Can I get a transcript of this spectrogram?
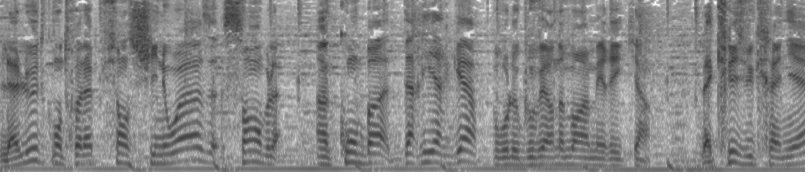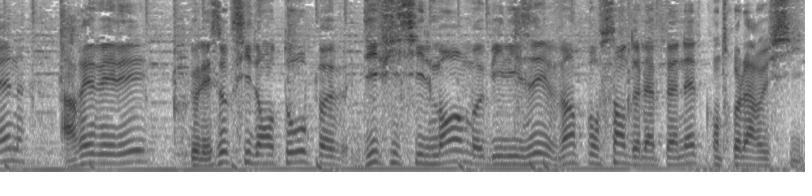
La lutte contre la puissance chinoise semble un combat d'arrière-garde pour le gouvernement américain. La crise ukrainienne a révélé que les Occidentaux peuvent difficilement mobiliser 20% de la planète contre la Russie.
